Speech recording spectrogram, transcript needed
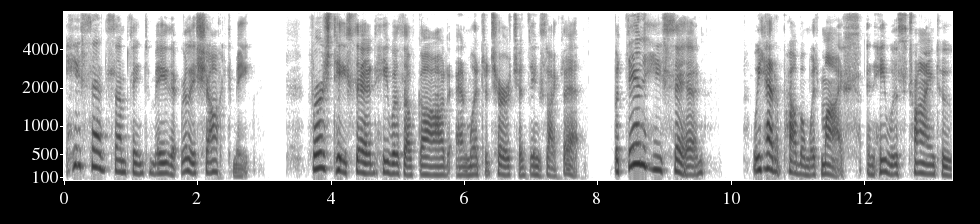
he said something to me that really shocked me. First, he said he was of God and went to church and things like that. But then he said we had a problem with mice, and he was trying to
